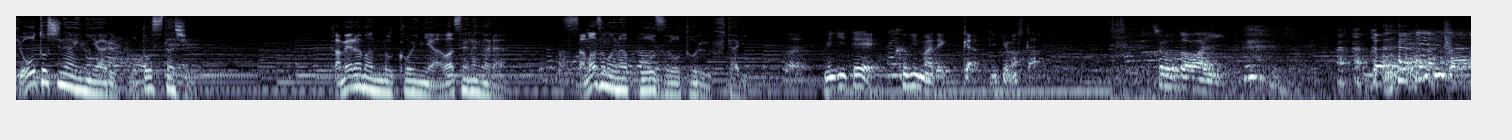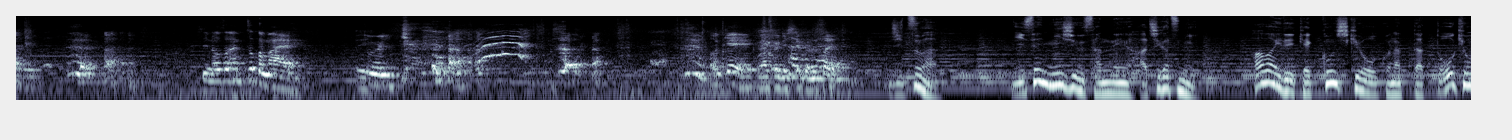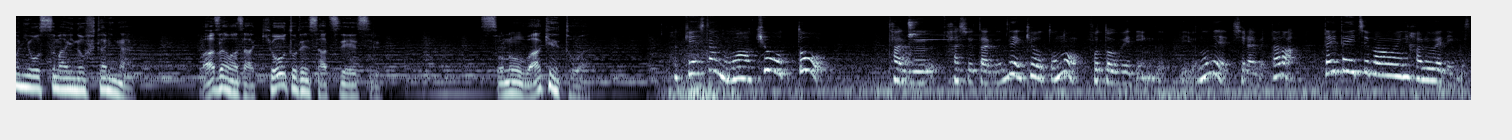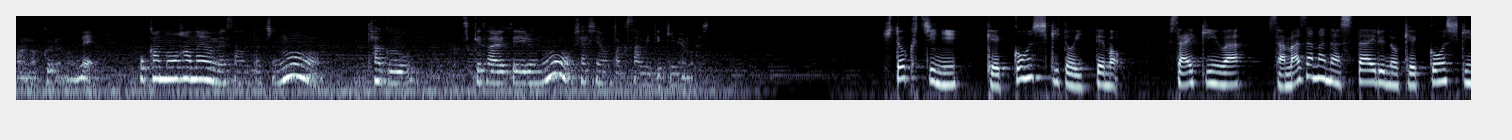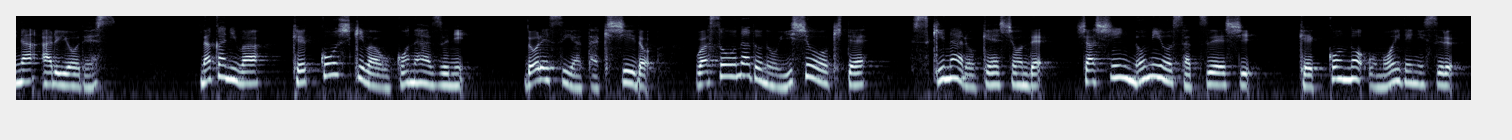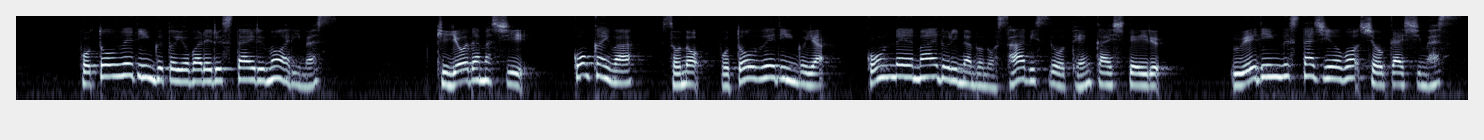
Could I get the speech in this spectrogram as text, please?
京都市内にあるフォトスタジオ。カメラマンの声に合わせながらさまざまなポーズをとる2人。右手首までガッていきますか？超かわいい。しのさんちょっと前。うい。オッケー。楽にしてください。実は2023年8月にハワイで結婚式を行った東京にお住まいの2人がわざわざ京都で撮影する。その訳とは？発見したのは京都タグハッシュタグで京都のフォトウェディングっていうので調べたら大体一番上に春ウェディングさんが来るので他の花嫁さんたちのタグ付けされているのを写真をたくさん見て決めました。一口に結婚式といっても最近はさまざまなスタイルの結婚式があるようです。中には結婚式は行わずにドレスやタキシード和装などの衣装を着て好きなロケーションで写真のみを撮影し結婚の思い出にするフォトウェディングと呼ばれるスタイルもあります。企業魂今回はそのフォトウェディングや婚礼前撮りなどのサービスを展開しているウェディングスタジオを紹介します。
